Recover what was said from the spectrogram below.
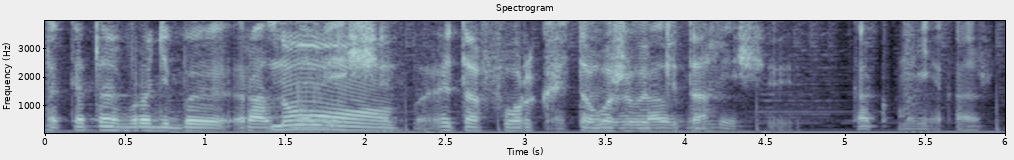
Так это вроде бы разные Но вещи. это форк Это того же разные WebKit. вещи, как мне кажется.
